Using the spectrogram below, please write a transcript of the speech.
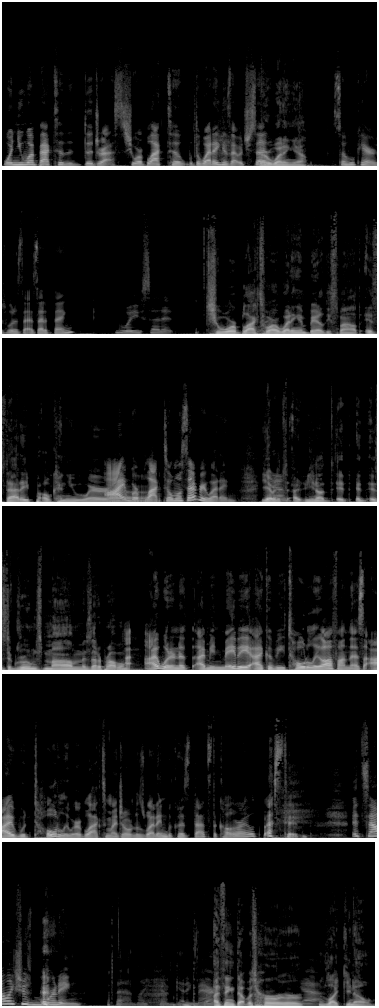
When you went back to the, the dress, she wore black to the wedding. Is that what you said? Their wedding, yeah. so who cares? What is that? Is that a thing? The way you said it. She wore black to our wedding and barely smiled. Is that a? Oh, can you wear? I wear uh, black to almost every wedding. Yeah, but it's, uh, you know, it, it is the groom's mom. Is that a problem? I, I wouldn't. Have, I mean, maybe I could be totally off on this. I would totally wear black to my children's wedding because that's the color I look best in. It sounded like she was mourning them, like them getting married. I think that was her, Yeah. like you know.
